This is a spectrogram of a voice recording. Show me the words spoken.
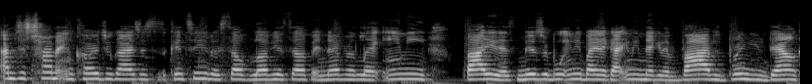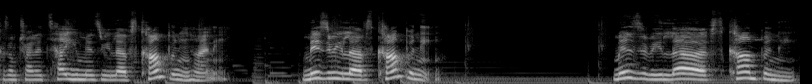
I'm just trying to encourage you guys just to continue to self love yourself and never let anybody that's miserable, anybody that got any negative vibes bring you down because I'm trying to tell you misery loves company, honey. Misery loves company. Misery loves company.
